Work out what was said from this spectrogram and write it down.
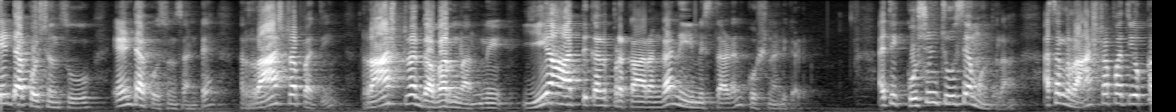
ఏంటి ఆ క్వశ్చన్స్ ఏంటి ఆ క్వశ్చన్స్ అంటే రాష్ట్రపతి రాష్ట్ర గవర్నర్ని ఏ ఆర్టికల్ ప్రకారంగా నియమిస్తాడని క్వశ్చన్ అడిగాడు. అయితే ఈ క్వశ్చన్ చూసే ముందుల అసలు రాష్ట్రపతి యొక్క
